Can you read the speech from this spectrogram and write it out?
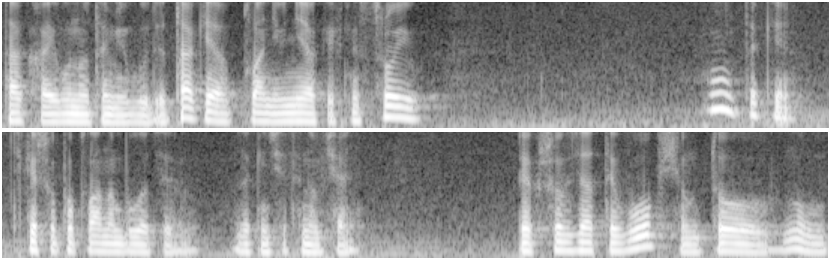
Так, хай воно там і буде. Так, я планів ніяких не строю. Ну, таке. Тільки що по планам було це закінчити навчання. Якщо взяти в общем, то ну,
